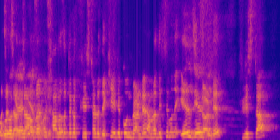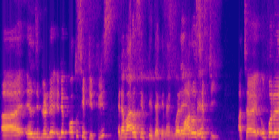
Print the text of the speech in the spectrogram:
ওগুলো আচ্ছা, আচ্ছা, গ্যারান্টি আছে আমরা একটু আমাদের সাত হাজার টাকার ফ্রিজটা দেখি এটা কোন ব্র্যান্ডের আমরা দেখছি মানে এলজি ব্র্যান্ডের ফ্রিজটা এলজি ব্র্যান্ডের এটা কত সেফটি ফ্রিজ এটা বারো সিফটি দেখেন একবারে বারো সেফটি আচ্ছা উপরে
